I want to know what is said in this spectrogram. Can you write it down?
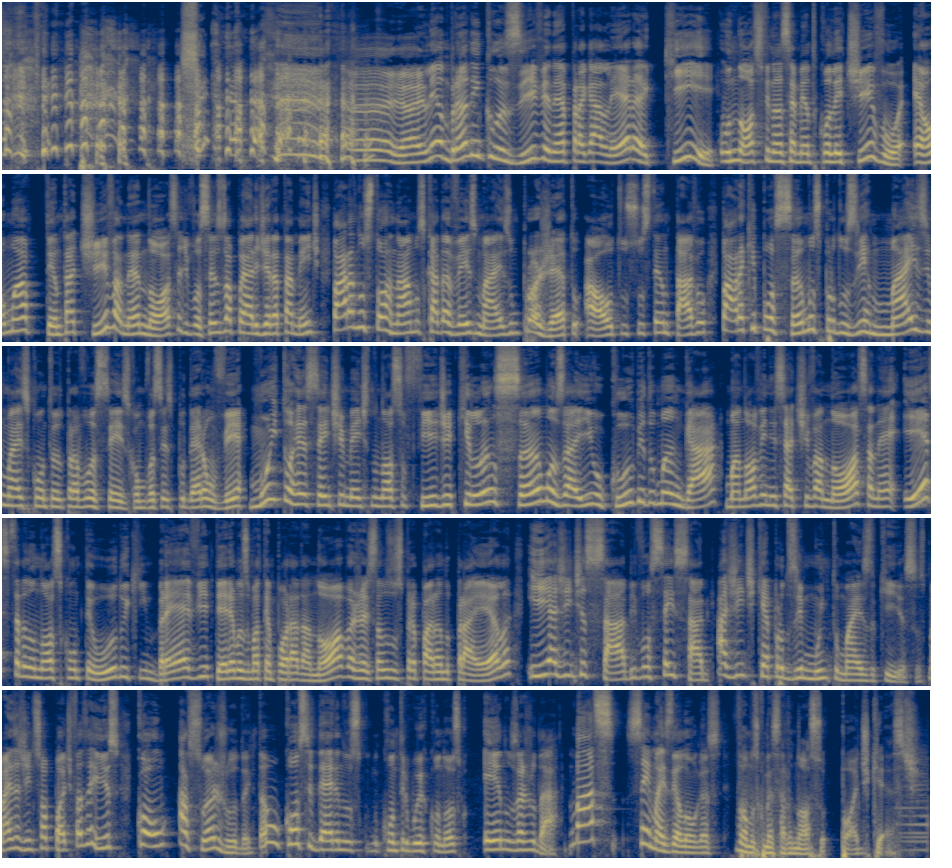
Ai, ai. Lembrando, inclusive, né, pra galera que o nosso financiamento coletivo é uma tentativa, né, nossa, de vocês nos apoiarem diretamente para nos tornarmos cada vez mais um projeto autossustentável para que possamos produzir mais e mais conteúdo pra vocês. Como vocês puderam ver muito recentemente no nosso feed, que lançamos aí o Clube do Mangá, uma nova iniciativa nossa, né, extra no nosso conteúdo e que em breve teremos uma temporada nova, já estamos nos preparando pra ela e a gente sabe, vocês sabem, a gente quer produzir muito mais do que isso, mas a gente só pode fazer isso com a sua ajuda. Então, considere nos contribuir conosco e nos ajudar. Mas, sem mais delongas, vamos começar o nosso podcast.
